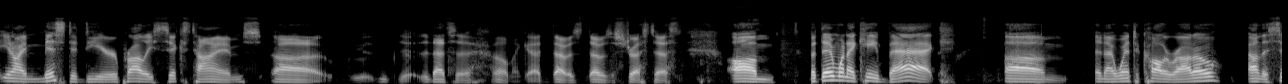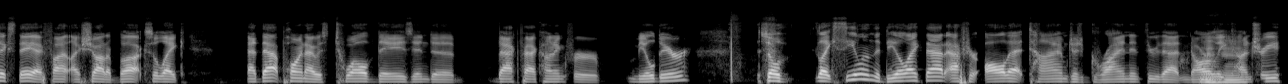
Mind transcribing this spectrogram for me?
you know, I missed a deer probably six times. Uh, that's a oh my god, that was that was a stress test. Um, but then when I came back, um, and I went to Colorado on the sixth day, I find I shot a buck. So like at that point, I was 12 days into backpack hunting for mule deer. So like sealing the deal like that after all that time just grinding through that gnarly Mhm. country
